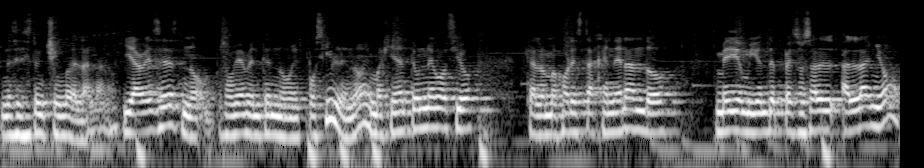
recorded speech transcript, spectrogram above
Necesito un chingo de lana, ¿no? Y a veces no, pues obviamente no es posible, ¿no? Imagínate un negocio que a lo mejor está generando medio millón de pesos al año,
